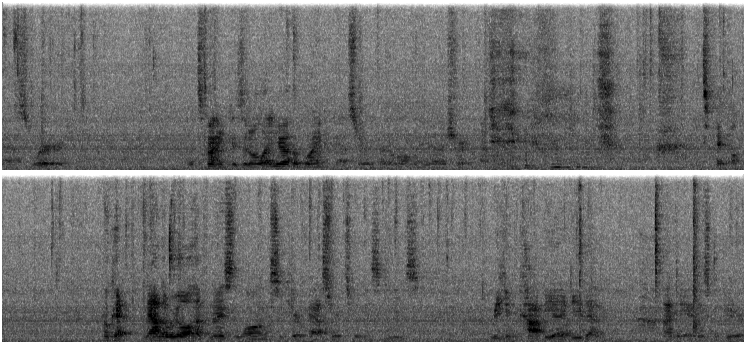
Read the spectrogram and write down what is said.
Password. That's funny, because it'll let you have a blank password, but it won't let you have a short password. It's fickle. Okay, now that we all have nice, long, secure passwords for these keys, we can copy ID them onto Andy's computer.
